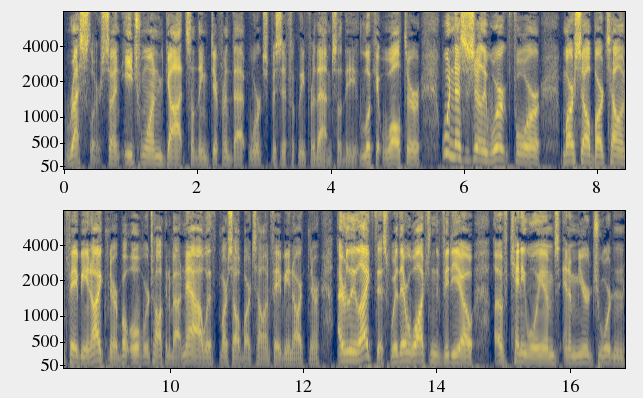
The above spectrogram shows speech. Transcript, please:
wrestlers. So, and each one got something different that worked specifically for them. So, the look at Walter wouldn't necessarily work for Marcel Bartel and Fabian Aichner, but what we're talking about now with Marcel Bartel and Fabian Aichner, I really like this, where they were watching the video of Kenny Williams and Amir Jordan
